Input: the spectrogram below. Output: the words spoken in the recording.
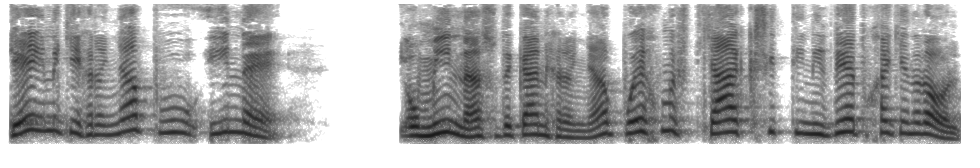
Και είναι και η χρονιά που είναι ο μήνας, ούτε καν η χρονιά, που έχουμε φτιάξει την ιδέα του hack and roll.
